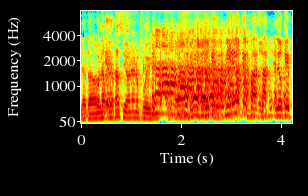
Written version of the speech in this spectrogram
Ya estaban. Con las presentaciones no que- miren lo que pasa. Lo que,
